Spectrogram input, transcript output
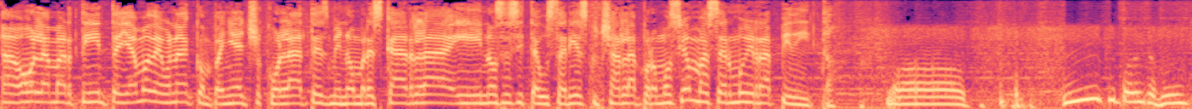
Ah, hola Martín, te llamo de una compañía de chocolates, mi nombre es Carla y no sé si te gustaría escuchar la promoción, va a ser muy rapidito. Ah, sí, sí, parece que sí.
